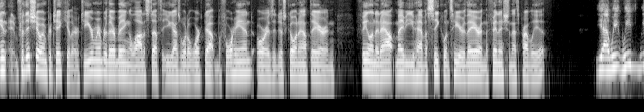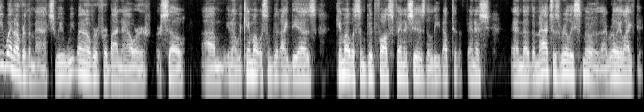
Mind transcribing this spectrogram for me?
And for this show in particular, do you remember there being a lot of stuff that you guys would have worked out beforehand, or is it just going out there and feeling it out? Maybe you have a sequence here or there and the finish, and that's probably it. Yeah, we we we went over the match. We we went over for about an hour or so. Um, you know, we came up with some good ideas, came up with some good false finishes, the lead up to the finish, and the the match was really smooth. I really liked it.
